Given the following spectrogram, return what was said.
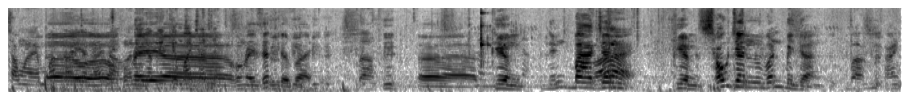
xong này em Ờ, hôm nay ờ, này. hôm nay rất tuyệt vời Vâng. Ờ, kiềng đến ba chân kiềng sáu chân vẫn bình thường Vâng, anh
